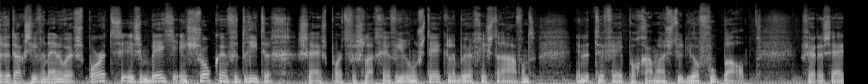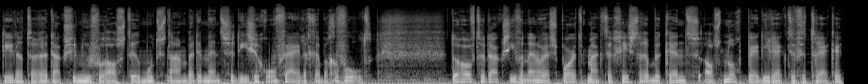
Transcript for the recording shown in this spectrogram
De redactie van NOS Sport is een beetje in shock en verdrietig... zei sportverslaggever Jeroen Stekelenburg gisteravond... in het tv-programma Studio Voetbal. Verder zei hij dat de redactie nu vooral stil moet staan... bij de mensen die zich onveilig hebben gevoeld. De hoofdredactie van NOS Sport maakte gisteren bekend alsnog per direct te vertrekken.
